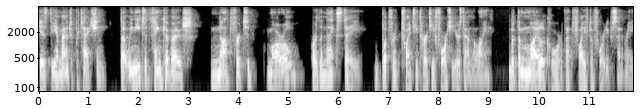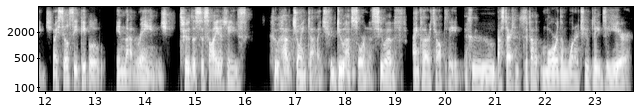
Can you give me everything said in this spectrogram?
is the amount of protection that we need to think about not for tomorrow or the next day, but for 20, 30, 40 years down the line. With the mild core, that 5 to 40% range. I still see people in that range through the societies who have joint damage, who do have soreness, who have ankle arthropathy, who are starting to develop more than one or two bleeds a year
